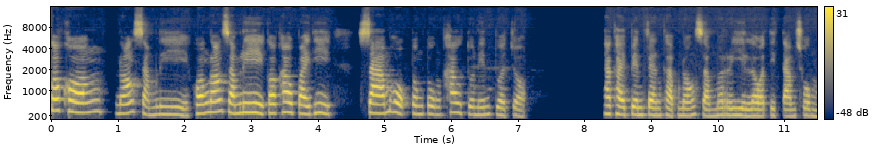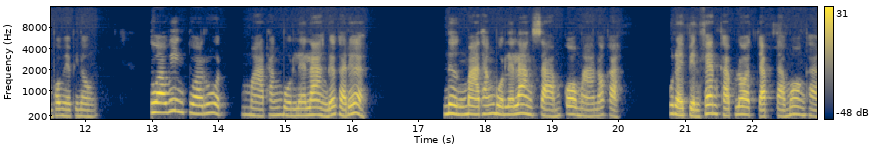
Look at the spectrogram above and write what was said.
ก็ของน้องสำลีของน้องสำลีก็เข้าไปที่สามหกตรงๆ เข้าตัวเน้นตัวเจาะ ถ้าใครเป็นแฟนคลับน้องสำรีรอติดตามชมพ่อแม่พี่น้อง ตัววิ่งตัวรูดมาทั้งบนและล่างเด้อค่ะเด้อหนึ่งมาทั้งบนและล่างสามก็มาเนาะค่ะ ผู้ใดเป็นแฟนคลับรอดจับตามองค่ะ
